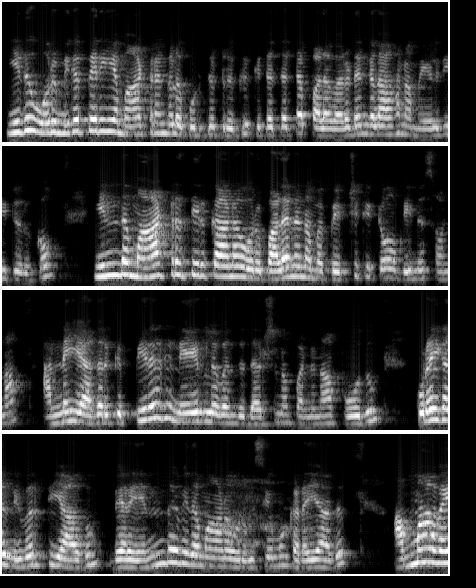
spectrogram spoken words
இது ஒரு மிகப்பெரிய மாற்றங்களை கொடுத்துட்டு இருக்கு கிட்டத்தட்ட பல வருடங்களாக நம்ம எழுதிட்டு இருக்கோம். இந்த மாற்றத்திற்கான ஒரு பலனை நம்ம பெற்றுக்கிட்டோம் அப்படின்னு சொன்னா அன்னையை அதற்கு பிறகு நேர்ல வந்து தரிசனம் பண்ணினா போதும். குறைகள் நிவர்த்தியாகும். வேற எந்த விதமான ஒரு விஷயமும் கிடையாது. அம்மாவை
